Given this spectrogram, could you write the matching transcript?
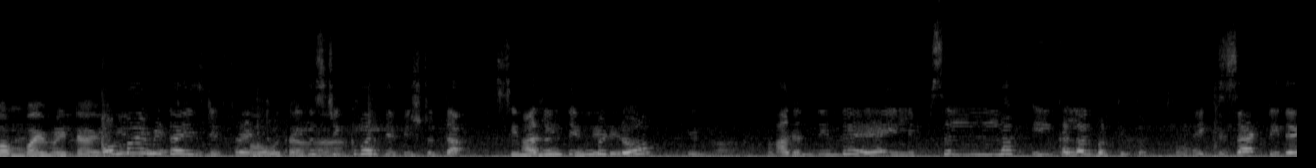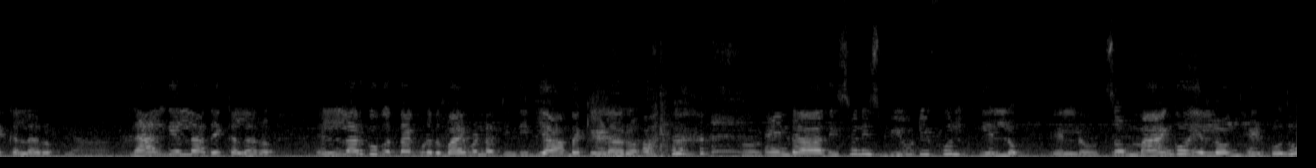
ಬೊಂಬಾಯಿ ಮಿಠಾಯಿ. ಬೊಂಬಾಯಿ ಮಿಠಾಯಿ ಇಸ್ ಡಿಫ್ರೆಂಟ್? ಇದು ಸ್ಟಿಕ್ ಬರ್ತಿತ್ತು ಇಷ್ಟುದ್ದ. ಅದನ್ನ? ತಿಂದ್ಬಿಟ್ಟು ಅದನ್ನ ತಿಂದ್ರೆ ಈ ಲಿಪ್ಸ್ ಎಲ್ಲ ಈ ಕಲರ್ ಬರ್ತಿತ್ತು. ಎಕ್ಸಾಕ್ಟ್ ಇದೇ ಕಲರ್ ನಾಲ್ಗೆಲ್ಲ ಅದೇ ಕಲರ್ ಎಲ್ಲರಿಗೂ ಗೊತ್ತಾಗ್ಬಿಡೋದು ಬಾಯ್ ಬಣ್ಣ ತಿಂದಿದ್ಯಾ? ಅಂತ ಕೇಳೋರು. And this one is beautiful yellow yellow so mango yellow ಅಂತ ಹೇಳ್ಬೋದು.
